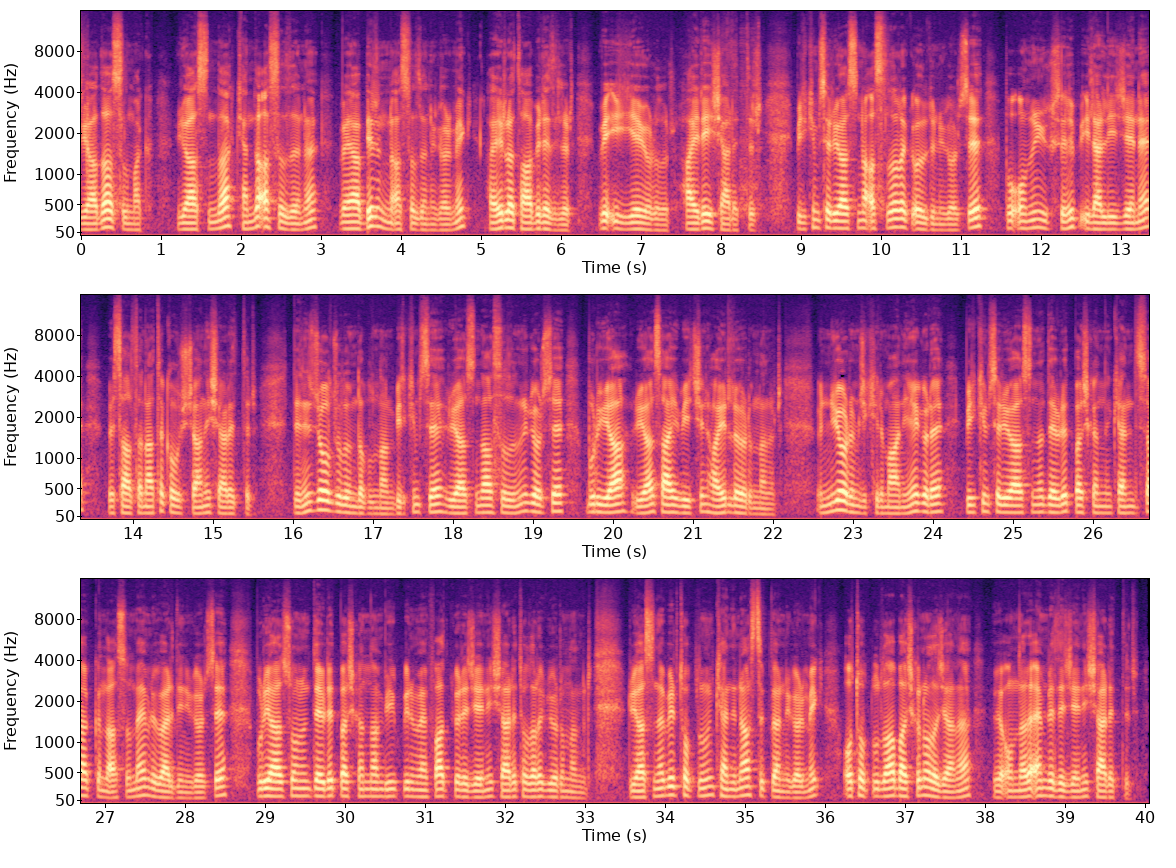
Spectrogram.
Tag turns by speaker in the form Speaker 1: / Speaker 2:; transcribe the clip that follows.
Speaker 1: Rüyada asılmak. Rüyasında kendi asıldığını veya birinin asıldığını görmek hayırla tabir edilir ve iyiye yorulur. Hayre işarettir. Bir kimse rüyasında asılarak öldüğünü görse bu onun yükselip ilerleyeceğine ve saltanata kavuşacağını işarettir. Deniz yolculuğunda bulunan bir kimse rüyasında asıldığını görse bu rüya rüya sahibi için hayırla yorumlanır. Ünlü yorumcu Kirmani'ye göre bir kimse rüyasında devlet başkanının kendisi hakkında asılma emri verdiğini görse bu rüyası onun devlet başkanından büyük bir menfaat göreceğini işaret olarak yorumlanır. Rüyasında bir topluluğun kendine astıklarını görmek o topluluğa başkan olacağına ve onlara emredeceğini işarettir.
